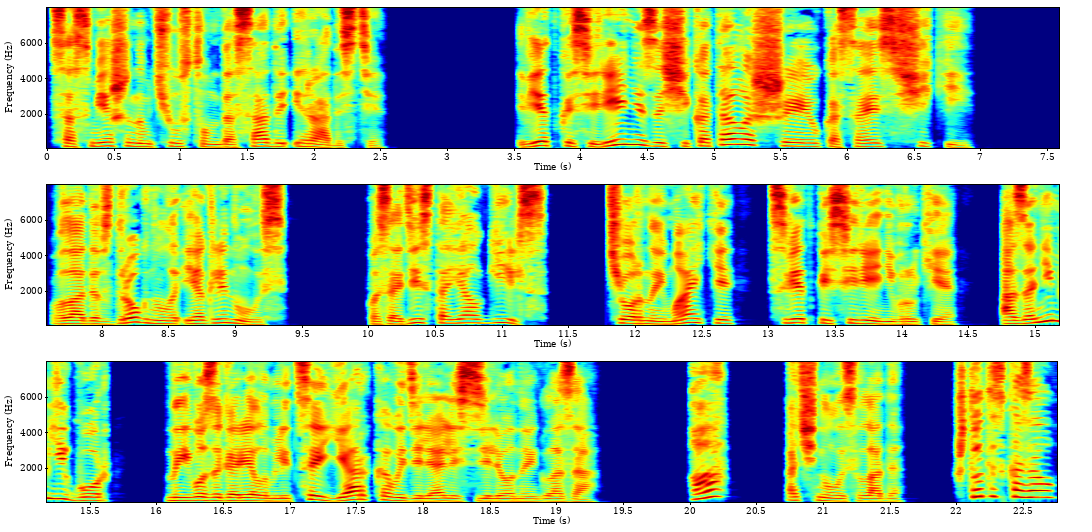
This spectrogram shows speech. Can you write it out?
со смешанным чувством досады и радости. Ветка сирени защекотала шею, касаясь щеки. Влада вздрогнула и оглянулась. Позади стоял Гильс, черной майке с веткой сирени в руке, а за ним Егор, на его загорелом лице ярко выделялись зеленые глаза. «А?» — очнулась Влада. «Что ты сказал?»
